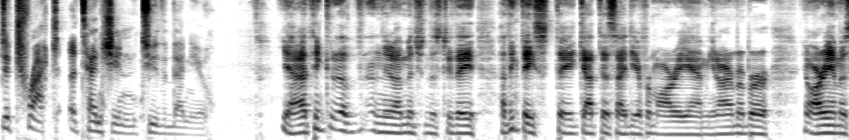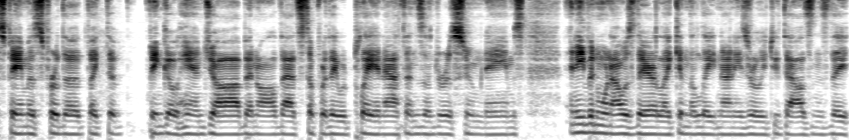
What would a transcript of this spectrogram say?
detract attention to the venue. Yeah, I think you know I mentioned this too. They I think they they got this idea from REM. You know, I remember you know, REM is famous for the like the bingo hand job and all that stuff where they would play in Athens under assumed names. And even when I was there, like in the late '90s, early 2000s, they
